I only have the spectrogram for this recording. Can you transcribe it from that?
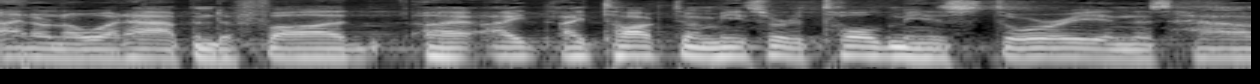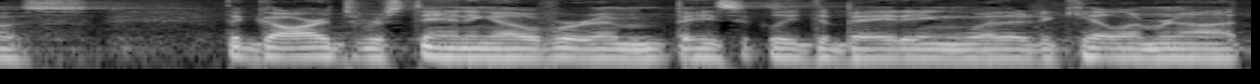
I don't know what happened to Fuad. I, I, I talked to him. He sort of told me his story in this house. The guards were standing over him, basically debating whether to kill him or not.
